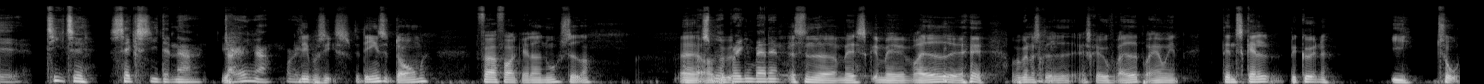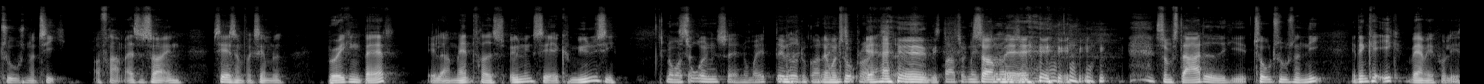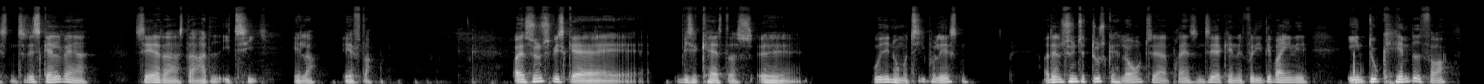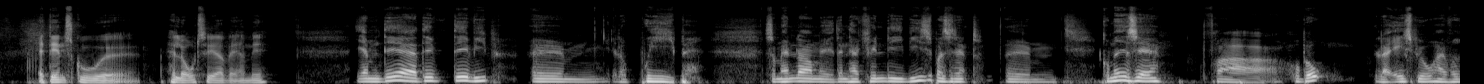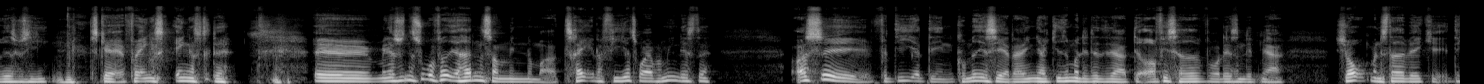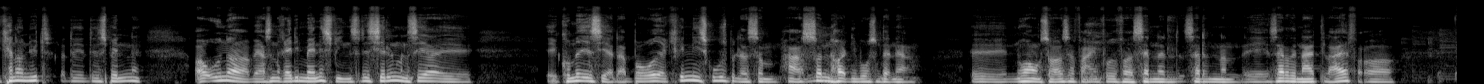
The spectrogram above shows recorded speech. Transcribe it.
10 til 6 i den her Ja, gang? Ja, okay. lige præcis. Det er det eneste dogme, før folk allerede nu sidder øh, Og smider begy- Breaking Bad ind. sidder med, sk- med vrede, øh, og begynder at skrive, at skrive vrede breve ind. Den skal begynde i 2010 og frem. Altså så en serie som for eksempel Breaking Bad, eller Manfreds yndlingsserie Community. Nummer to yndlingsserie, nummer et, det ved du godt, er Nummer to, ja, som, øh, som startede i 2009. Ja, den kan ikke være med på listen, så det skal være serier, der er startet i 10 eller efter. Og jeg synes, vi skal, vi skal kaste os øh, ud i nummer 10 på listen. Og den synes jeg, du skal have lov til at præsentere, Kenneth, fordi det var egentlig en, du kæmpede for, at den skulle øh, have lov til at være med. Jamen, det er, det, det er Veep, øhm, eller Weep, som handler om øh, den her kvindelige vicepræsident. Øhm, komedieserie fra HBO, eller HBO har jeg fået at vide, jeg skulle sige. Mhm. Skal få engelsk, engelsk det. øh, men jeg synes, den er super fed. Jeg havde den som min nummer 3 eller 4, tror jeg, på min liste. Også øh, fordi, at det er en komedieserie, der egentlig har givet mig lidt af det der, The Office havde, hvor det er sådan lidt mere sjovt, men stadigvæk, øh, det kan noget nyt, og det, det er spændende. Og uden at være sådan en rigtig mandesvin, så det er sjældent, man ser øh, øh, komedieserier, der er både af kvindelige skuespillere, som har sådan et højt niveau som den her. Øh, nu har hun så også erfaring fået fra Saturday, Saturday, øh, Saturday Night Live, og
